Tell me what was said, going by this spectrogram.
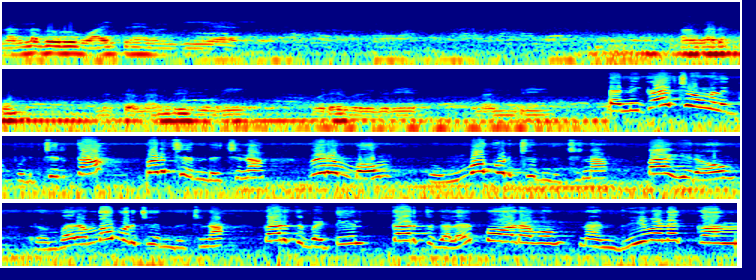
நல்லதொரு வாய்ப்பினை நல்கிய தங்களுக்கும் மிக்க நன்றி கூறி விடைபெறுகிறேன். நன்றி. இந்த நிகழ்ச்சி உங்களுக்கு பிடிச்சிருக்கா? பிடிச்சிருந்துச்சுன்னா விரும்பவும் ரொம்ப பிடிச்சிருந்துச்சுன்னா பகிரவும் ரொம்ப ரொம்ப பிடிச்சிருந்துச்சுன்னா கருத்து பெட்டியில் கருத்துக்களை போடவும். நன்றி வணக்கம்.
